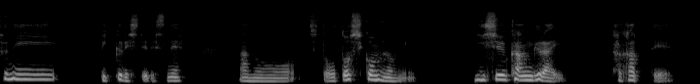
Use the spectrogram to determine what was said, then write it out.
当にびっくりしてですね、あの、ちょっと落とし込むのに2週間ぐらいかかって、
